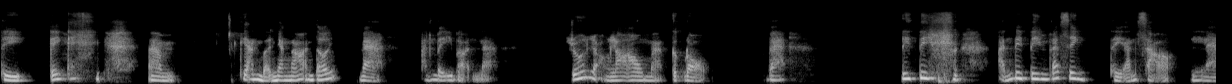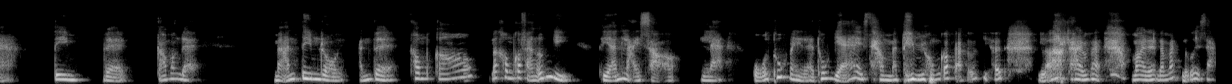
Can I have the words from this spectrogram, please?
Thì cái cái um, cái anh bệnh nhân đó anh tới và anh bị bệnh là rối loạn lo âu mà cực độ. Và đi tiêm ảnh đi tiêm vaccine thì ảnh sợ là tiêm về có vấn đề. Mà ảnh tiêm rồi, ảnh về, không có, nó không có phản ứng gì, thì ảnh lại sợ là, ủa, thuốc này là thuốc giả hay sao mà tiêm không có phản ứng gì hết? Lỡ ra mà, mai ra mắc nữa hay sao?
